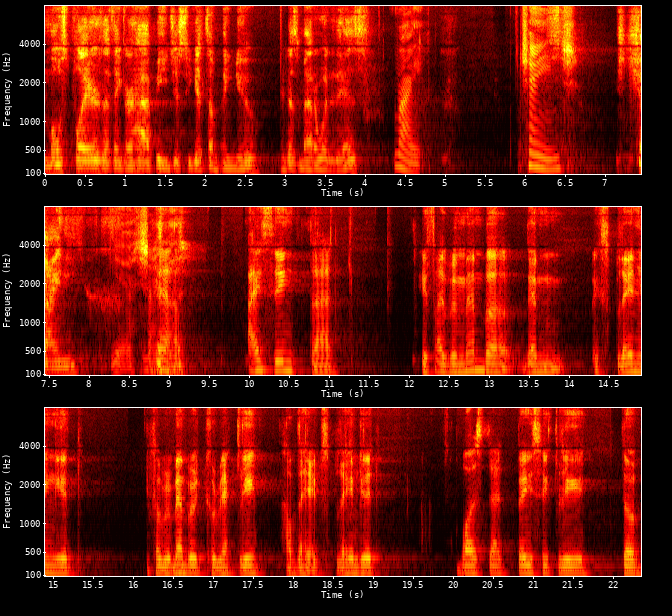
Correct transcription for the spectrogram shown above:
most players I think are happy just to get something new. It doesn't matter what it is. Right. Change. Shiny. Yeah, shiny. Yeah. I think that if I remember them explaining it, if I remember it correctly, how they explained it was that basically the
